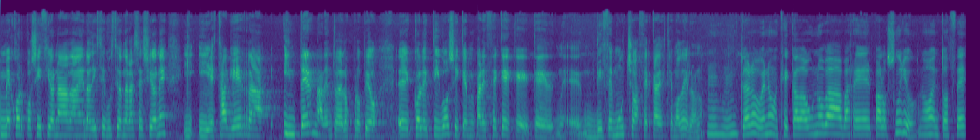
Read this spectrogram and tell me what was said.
mejor posicionada en la distribución de las sesiones y, esta guerra interna dentro de los propios eh, colectivos y que me parece que, eh, dice mucho acerca de este modelo, ¿no? claro, bueno, es que cada uno va a barrer para lo suyo, ¿no? Entonces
